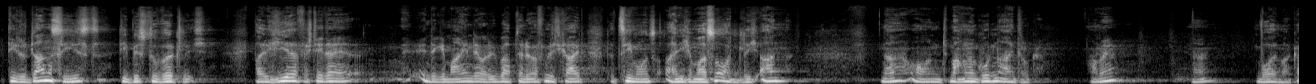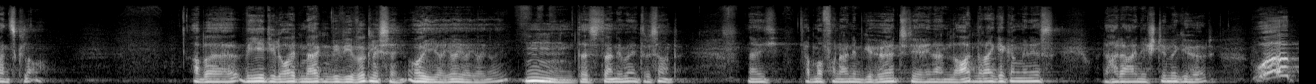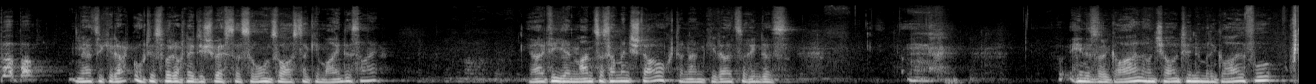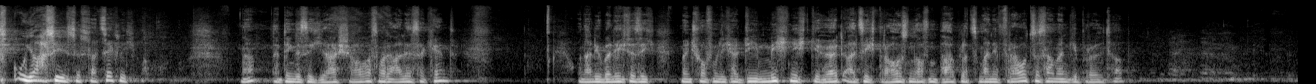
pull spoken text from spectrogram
die du dann siehst, die bist du wirklich. Weil hier, versteht er, in der Gemeinde oder überhaupt in der Öffentlichkeit, da ziehen wir uns einigermaßen ordentlich an na, und machen einen guten Eindruck. Amen? Ja, wollen wir, ganz klar. Aber wie die Leute merken, wie wir wirklich sind, oi, oi, oi, oi, hm, das ist dann immer interessant. Ich habe mal von einem gehört, der in einen Laden reingegangen ist und da hat er eine Stimme gehört. Und er hat sich gedacht, oh, das wird doch nicht die Schwester so und so aus der Gemeinde sein. Ja, die ihren Mann zusammenstaucht und dann geht er so hinter das, hinter das Regal und schaut hinter dem Regal vor. Oh ja, sie ist es tatsächlich. Na, dann denkt er sich, ja, schau, was man da alles erkennt. Und dann überlegt er sich, Mensch, hoffentlich hat die mich nicht gehört, als ich draußen auf dem Parkplatz meine Frau zusammengebrüllt habe.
